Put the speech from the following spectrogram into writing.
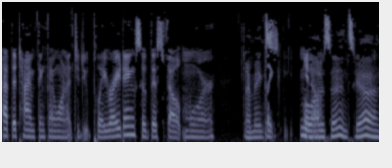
at the time think I wanted to do playwriting, so this felt more That makes like a know lot of sense. Yeah,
